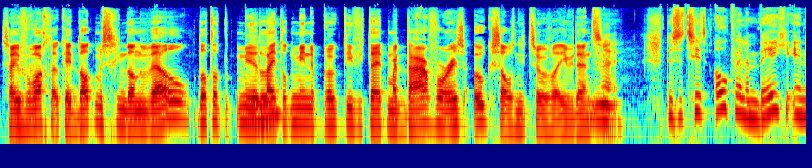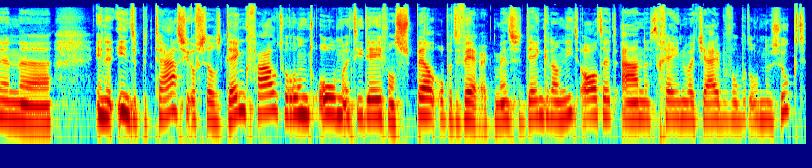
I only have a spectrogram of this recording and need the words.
zou je verwachten, oké, dat misschien dan wel, dat dat meer Mhm. leidt tot minder productiviteit. Maar daarvoor is ook zelfs niet zoveel evidentie. Nee. Dus het zit ook wel een beetje in een, eh, in een interpretatie of zelfs denkfout rondom het idee van spel op het werk. Mensen denken dan niet altijd aan hetgeen wat jij bijvoorbeeld onderzoekt.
